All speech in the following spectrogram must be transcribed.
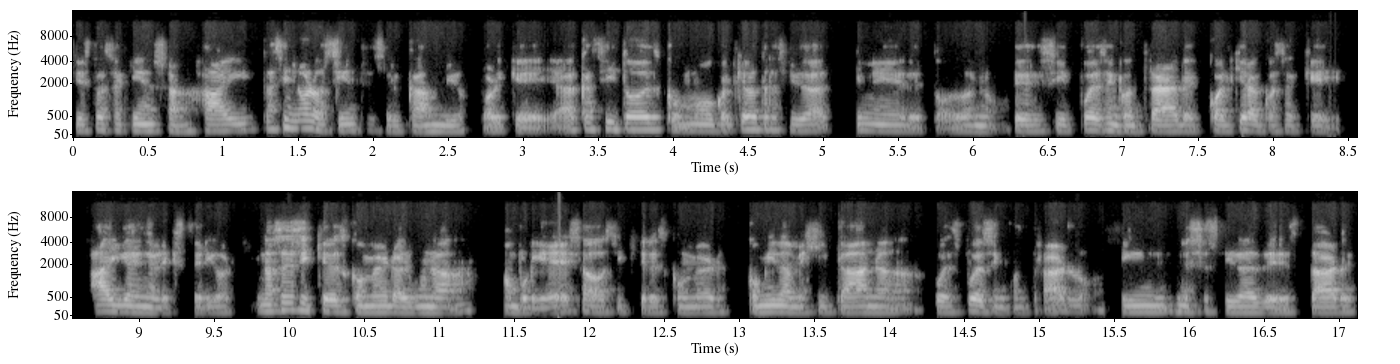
si estás aquí en Shanghai, casi no lo sientes el cambio, porque ya casi todo es como cualquier otra ciudad, tiene de todo, ¿no? Es decir, puedes encontrar cualquier cosa que haya en el exterior. No sé si quieres comer alguna hamburguesa o si quieres comer comida mexicana, pues puedes encontrarlo sin necesidad de estar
